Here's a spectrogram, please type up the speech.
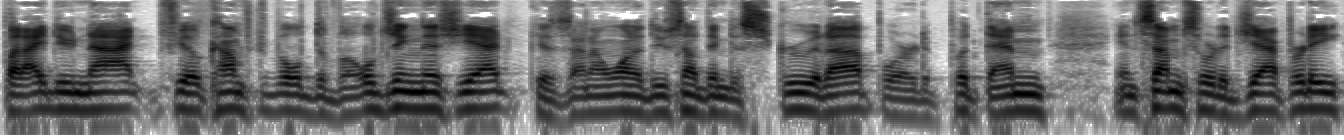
but I do not feel comfortable divulging this yet because I don't want to do something to screw it up or to put them in some sort of jeopardy.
